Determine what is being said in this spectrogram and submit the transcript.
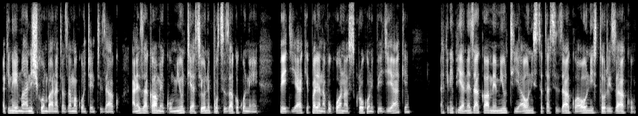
lakini haimaanishi kwamba anatazama content zako. Anaweza akawa amekumute asione post zako kwenye page yake pale anapokuwa ana scroll kwenye page yake lakini pia anaweza akawa amemute haoni status zako, haoni story zako,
